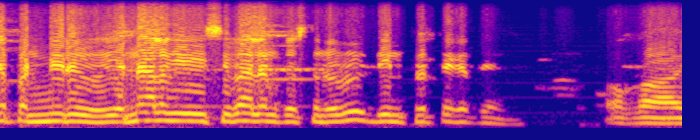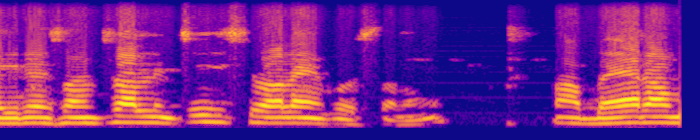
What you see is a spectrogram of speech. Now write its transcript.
చెప్పండి మీరు ఎన్నాళ్ళకి ఈ శివాలయానికి వస్తున్నారు? దీని ప్రత్యేకత ఏంటి? ఒక ఇరవై సంవత్సరాల నుంచి శివాలయానికి వస్తాను మా బేరం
